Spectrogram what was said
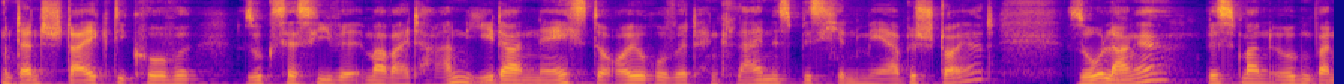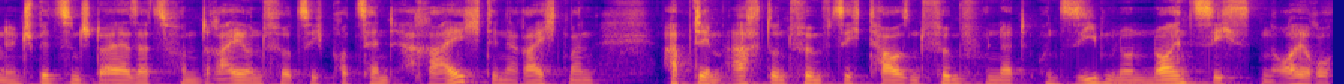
Und dann steigt die Kurve sukzessive immer weiter an. Jeder nächste Euro wird ein kleines bisschen mehr besteuert. So lange, bis man irgendwann den Spitzensteuersatz von 43 Prozent erreicht. Den erreicht man ab dem 58.597. Euro.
